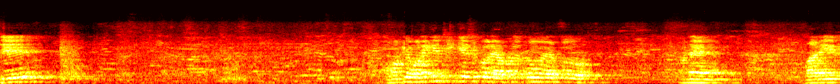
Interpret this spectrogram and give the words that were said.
যে আমাকে অনেকে জিজ্ঞেস করে, আপনি তো এত মানে বাড়ির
